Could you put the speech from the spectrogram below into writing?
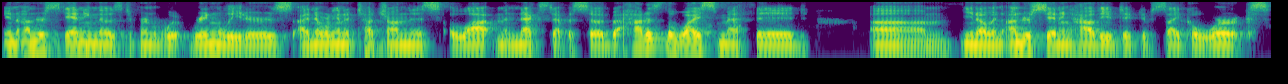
in understanding those different w- ringleaders, I know we're going to touch on this a lot in the next episode, but how does the Weiss method, um, you know, in understanding how the addictive cycle works,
